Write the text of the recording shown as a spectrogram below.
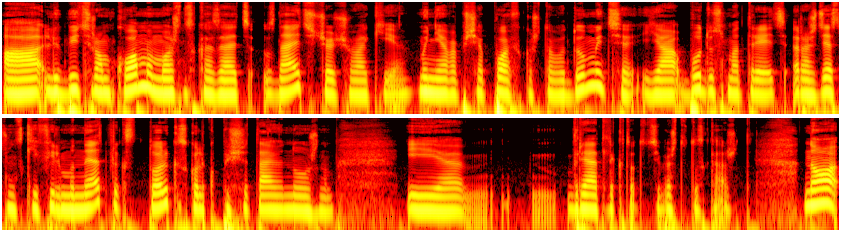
А любить ромкомы, можно сказать, знаете что, чуваки, мне вообще пофигу, что вы думаете, я буду смотреть рождественские фильмы Netflix только сколько посчитаю нужным и вряд ли кто-то тебе что-то скажет. Но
